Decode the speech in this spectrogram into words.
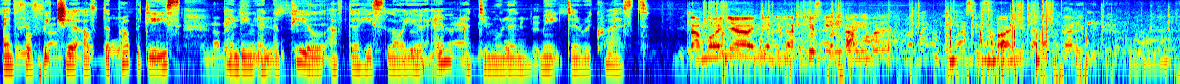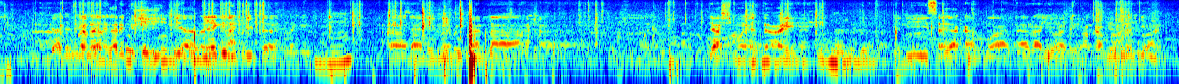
and forfeiture of the properties pending an appeal after his lawyer M. Athimulan made the request. Pertamanya ini adalah kes pertama mahasiswa di dalam negara kita. Uh, bukan sahaja negara kita di India dan negara kita. Uh, dan ini bukanlah uh, judgement yang terakhir. Jadi saya akan buat uh, rayuan di mahkamah rayuan.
